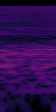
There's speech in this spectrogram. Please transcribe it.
you.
